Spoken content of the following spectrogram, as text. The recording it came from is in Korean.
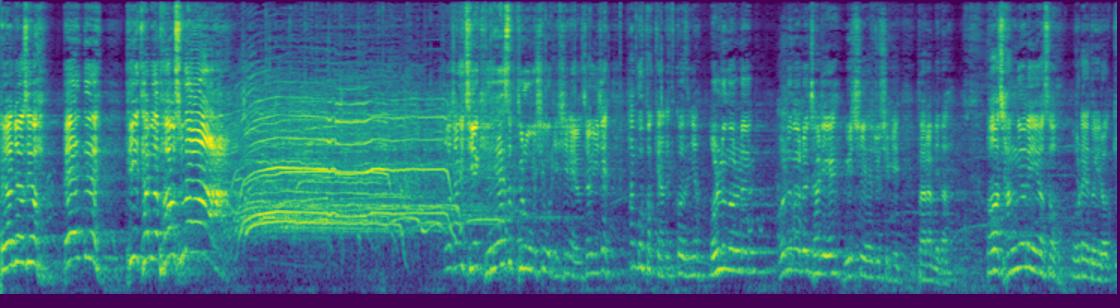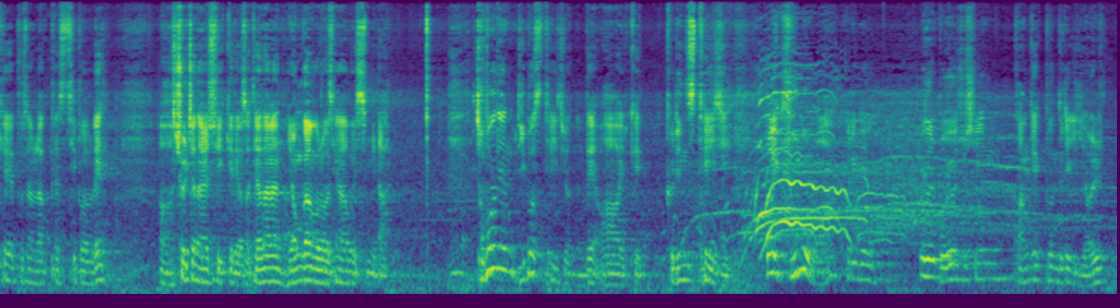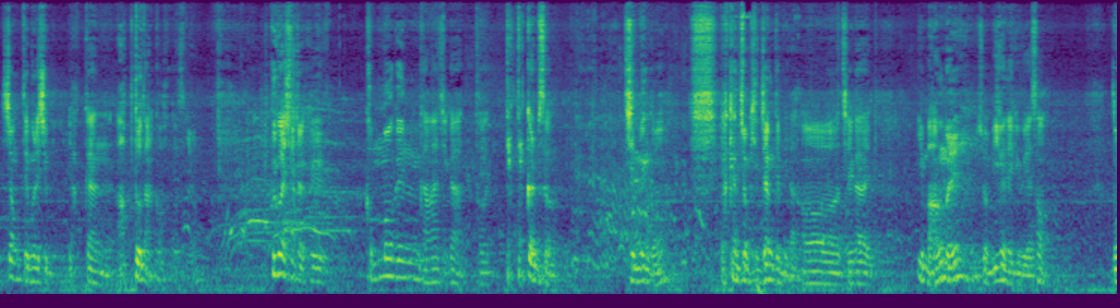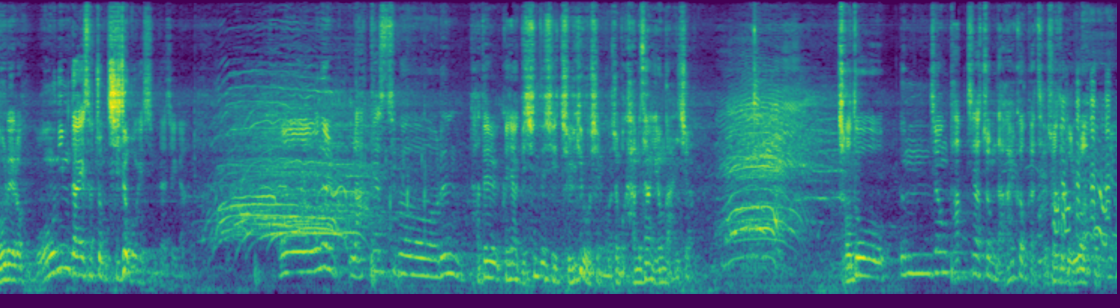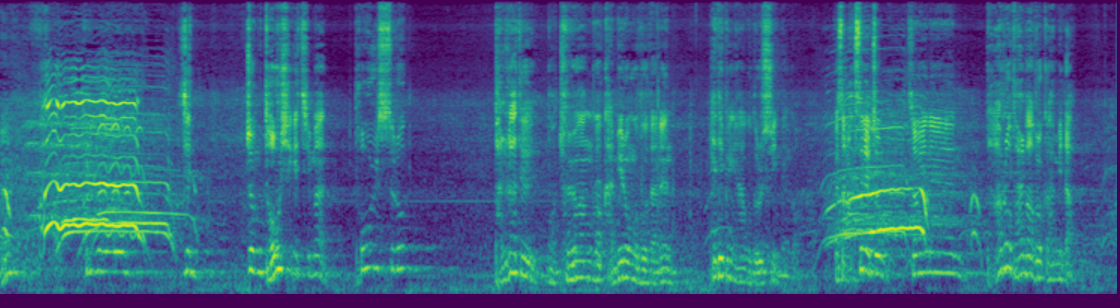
네, 안녕하세요. 밴드 비타입니다. 반갑습니다. 어, 저기 뒤에 계속 들어오시고 계시네요. 저희 이제 한 곡밖에 안 했거든요. 얼른 얼른 얼른 얼른 자리에 위치해 주시기 바랍니다. 어, 작년에 이어서 올해도 이렇게 부산 락 페스티벌에 어, 출전할 수 있게 되어서 대단한 영광으로 생각하고 있습니다. 저번엔 리버 스테이지였는데 아 이렇게 그린 스테이지와의 규모와 그리고 오늘 모여주신 관객분들의 이 열정 때문에 지금 약간 압도당한 것 같거든요. 그거 아시죠? 그 겁먹은 강아지가 더 땡땡거리면서 짖는 거 약간 좀 긴장됩니다. 어 제가 이 마음을 좀 이겨내기 위해서 노래로 온힘 다해서 좀 짖어보겠습니다. 제가. 어, 오늘 락 페스티벌은 다들 그냥 미친 듯이 즐기러 오시는 거죠? 뭐 감상 이런 거 아니죠? 저도 음정 박자 좀 나갈 것 같아요. 저도 놀러 왔거든요. 그리고 이제 좀 더우시겠지만 더울수록 발라드 뭐 조용한 거 감미로운 거보다는 헤드뱅 하고 놀 수 있는 거. 그래서 악셀을 좀 저희는 바로 밟아볼까 합니다.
